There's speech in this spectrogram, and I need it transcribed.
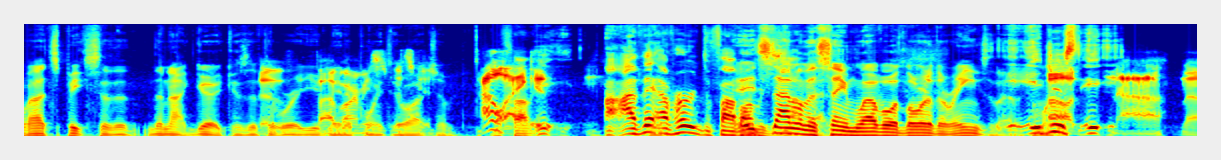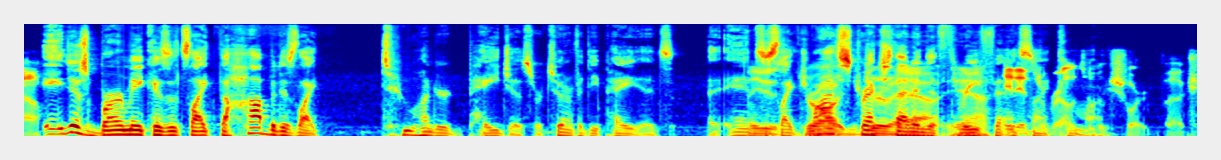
Well, that speaks to the they're not good because if they The were, you Five made a point to watch good. them. I like Five- it. I I think I've heard the five. Armies It's is not on the bad. same level with Lord of the Rings, though. It just it, nah, no. it just burned me because it's like the Hobbit is like 200 pages or 250 pages, and it's just just like draw- why stretch that into out, three? yeah. fi- it it's is a like, come relatively on. short book.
